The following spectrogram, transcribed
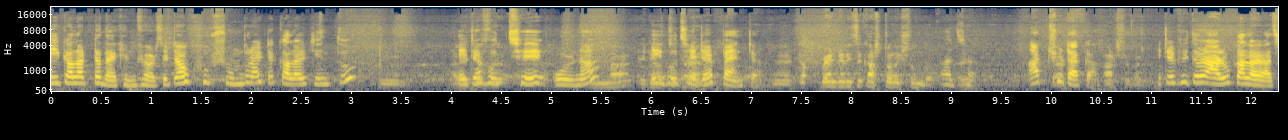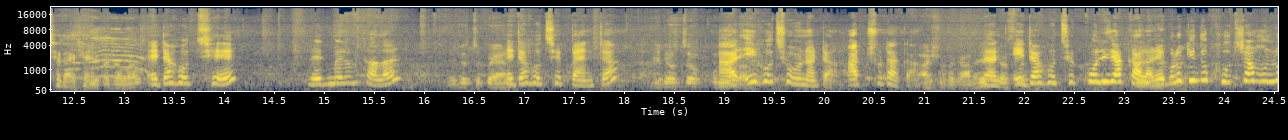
এই কালারটা দেখেন ভিউয়ার্স এটাও খুব সুন্দর একটা কালার কিন্তু। এটা হচ্ছে ওড়না এই হচ্ছে এটার প্যান্টটা। প্যান্টের নিচে কাজটা অনেক সুন্দর। আচ্ছা। আটশো টাকা। এটার ভিতর আরও কালার আছে দেখেন। এটা হচ্ছে রেড মেরুন কালার এটা হচ্ছে প্যান্টটা। আর এই হচ্ছে ওড়নাটা আটশো টাকা। এটা হচ্ছে কলিজা কালার এগুলো কিন্তু খুচরা মূল্য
